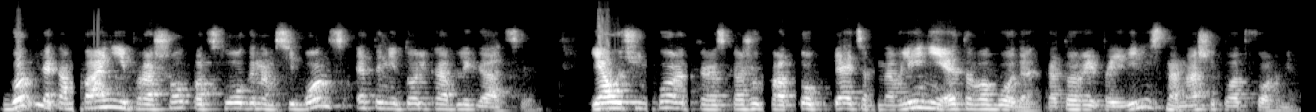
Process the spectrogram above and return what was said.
Год для компании прошел под слоганом «Сибонс – это не только облигации». Я очень коротко расскажу про топ-5 обновлений этого года, которые появились на нашей платформе.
